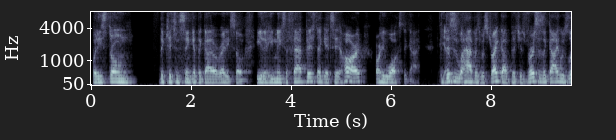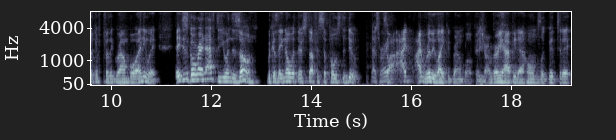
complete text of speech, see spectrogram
but he's thrown the kitchen sink at the guy already. So either he makes a fat pitch that gets hit hard, or he walks the guy. Yep. This is what happens with strikeout pitchers versus a guy who's looking for the ground ball anyway. They just go right after you in the zone because they know what their stuff is supposed to do. That's right. So I, I really like a ground ball pitcher. I'm very happy that Holmes looked good today.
